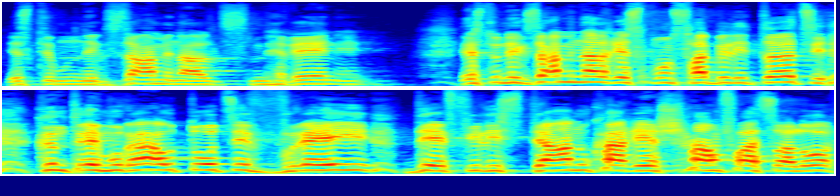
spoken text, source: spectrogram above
este un examen al smereniei. Este un examen al responsabilității. Când tremurau toți evrei de filisteanul care ieșea în fața lor,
